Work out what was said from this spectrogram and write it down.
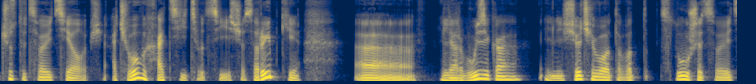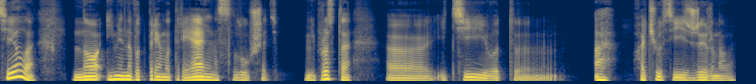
чувствовать свое тело вообще. А чего вы хотите вот съесть сейчас? Рыбки э, или арбузика или еще чего-то? Вот слушать свое тело, но именно вот прям вот реально слушать. Не просто э, идти вот, э, а, хочу съесть жирного.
